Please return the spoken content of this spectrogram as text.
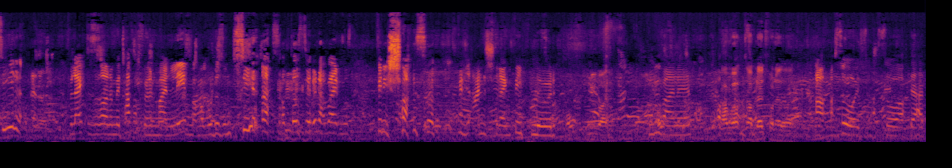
Ziel, also vielleicht ist es auch eine Metapher für mein Leben, aber wo du so ein Ziel hast, auf das du hinarbeiten musst, finde ich scheiße, finde ich anstrengend, finde ich blöd. Oh, Glühwein. Glühweine. Ich habe gerade ein Tablett von der Seite. Ah, ach so, ich, ach so, ach, der hat,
